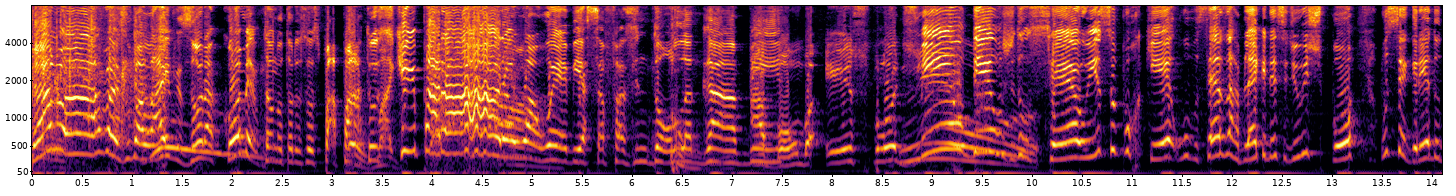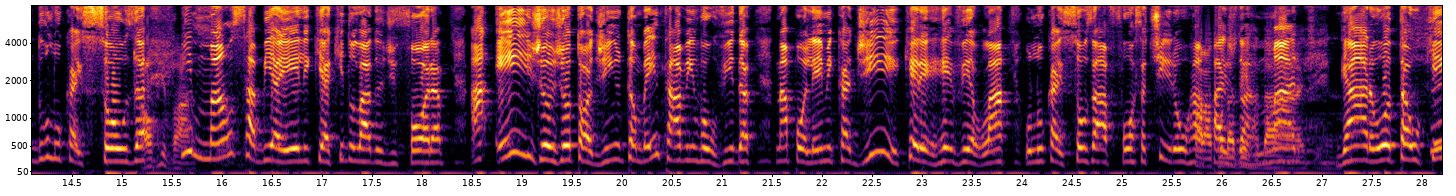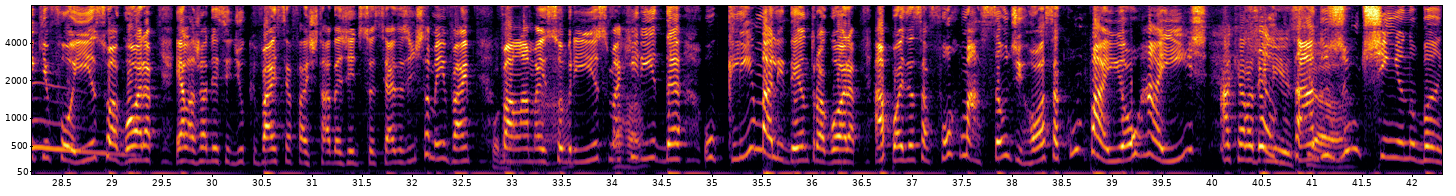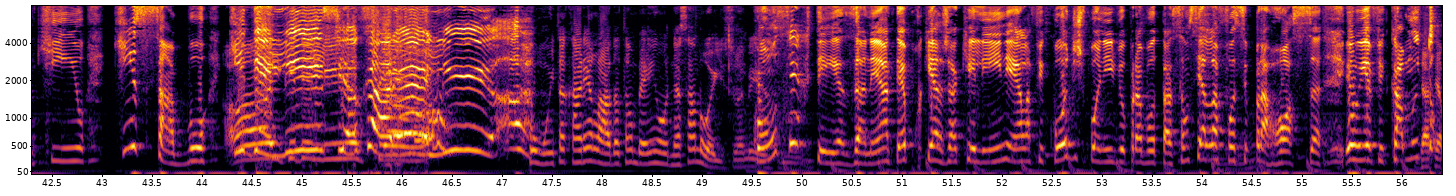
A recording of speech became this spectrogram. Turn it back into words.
¡Calma! Mais uma live zona comentando todos os papatos Oh que pararam a web, essa fazendola, Gabi. A bomba explodiu. Meu Deus do céu, isso porque o César Black decidiu expor o segredo do Lucas Souza. E mal sabia ele que aqui do lado de fora, a ex-Jojo Todinho também estava envolvida na polêmica de querer revelar o Lucas Souza à força, tirou o rapaz do armário. Garota, o que que foi isso? Agora ela já decidiu que vai se afastar das redes sociais. A gente também vai falar mais sobre isso. Mas, querida, o clima ali dentro agora, após essa formação de roça com o paiol raiz, Aquela sentado delícia. juntinho no banquinho. Que sabor, que Ai, que delícia. Carelli! Com muita carelada também nessa noite, não é mesmo? Com certeza, né? Até porque a Jaqueline, ela ficou disponível para votação. Se ela fosse pra roça, eu ia ficar muito?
